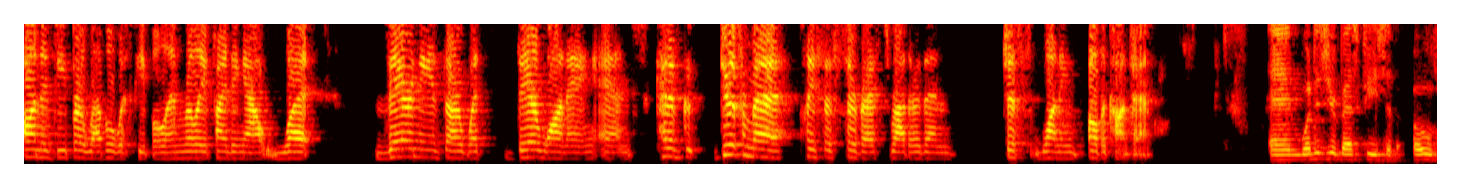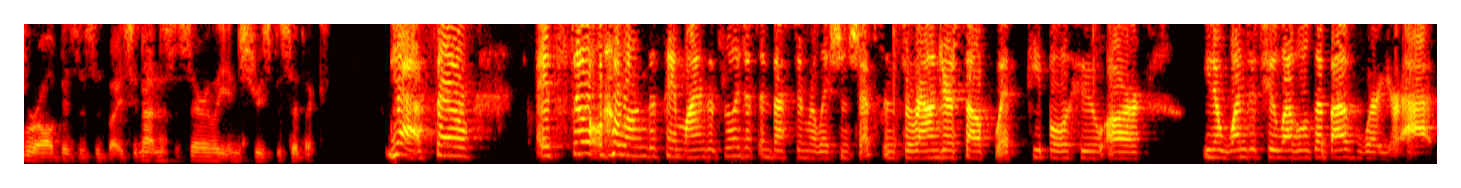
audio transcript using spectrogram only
on a deeper level with people and really finding out what their needs are what they're wanting and kind of do it from a place of service rather than just wanting all the content. And what is your best piece of overall business advice? You're not necessarily industry specific. Yeah, so it's still along the same lines. It's really just invest in relationships and surround yourself with people who are, you know, one to two levels above where you're at.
